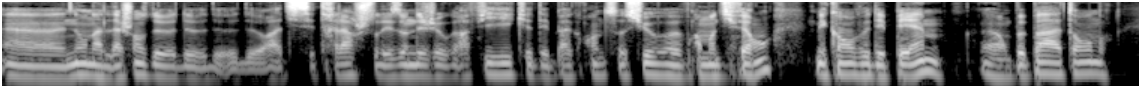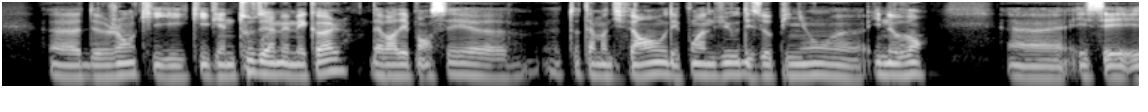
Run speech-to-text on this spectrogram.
Euh, nous, on a de la chance de, de, de, de ratisser très large sur des zones géographiques, des backgrounds sociaux euh, vraiment différents. Mais quand on veut des PM, euh, on peut pas attendre euh, de gens qui, qui viennent tous de la même école, d'avoir des pensées totalement différents ou des points de vue ou des opinions innovants. Et c'est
